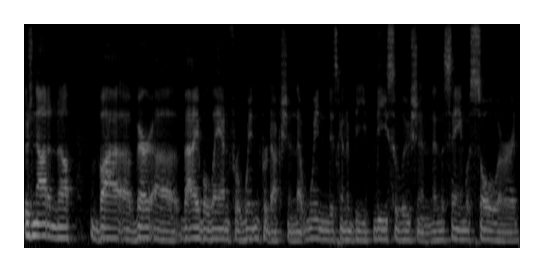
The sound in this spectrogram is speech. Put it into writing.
there's not enough vi- uh, uh, valuable land for wind production that wind is going to be the solution, and the same with solar, and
